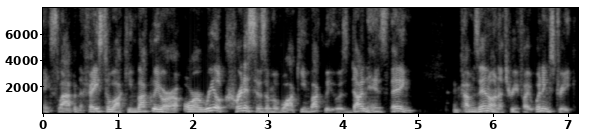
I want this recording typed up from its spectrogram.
a slap in the face to Joaquin Buckley or or a real criticism of Joaquin Buckley, who has done his thing and comes in on a three fight winning streak.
